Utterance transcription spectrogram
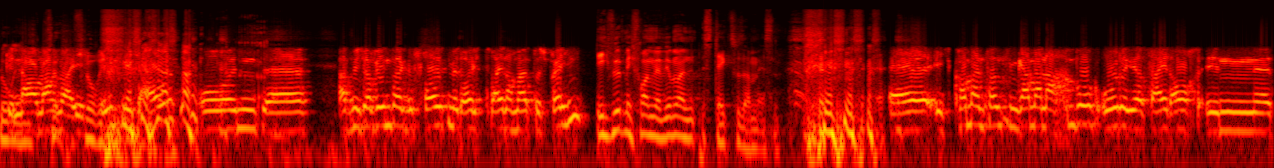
Genau, machen wir. Ich Florian. mich aus und äh, hat mich auf jeden Fall gefreut, mit euch zwei nochmal zu sprechen. Ich würde mich freuen, wenn wir mal ein Steak zusammen essen. äh, ich komme ansonsten gerne mal nach Hamburg oder ihr seid auch in äh,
